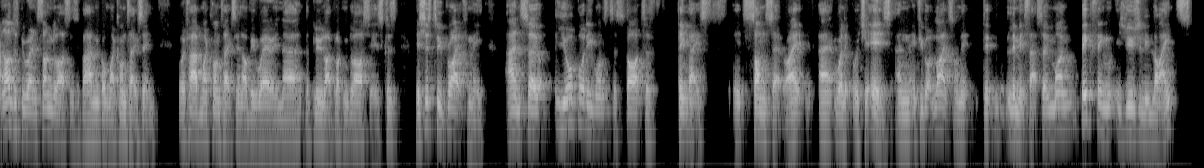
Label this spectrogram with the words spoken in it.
and I'll just be wearing sunglasses if I hadn't got my contacts in, or if I had my contacts in, I'll be wearing uh, the blue light blocking glasses because it's just too bright for me. And so your body wants to start to think that it's it's sunset, right? Uh, well, it, which it is, and if you've got lights on it, it limits that. So my big thing is usually lights.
